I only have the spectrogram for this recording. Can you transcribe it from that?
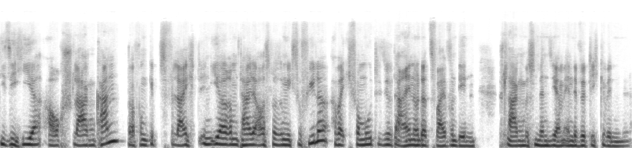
die sie hier auch schlagen kann. Davon gibt es vielleicht in ihrem Teil der Auslosung nicht so viele, aber ich vermute, sie wird ein oder zwei von denen schlagen müssen, wenn sie am Ende wirklich gewinnen will.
